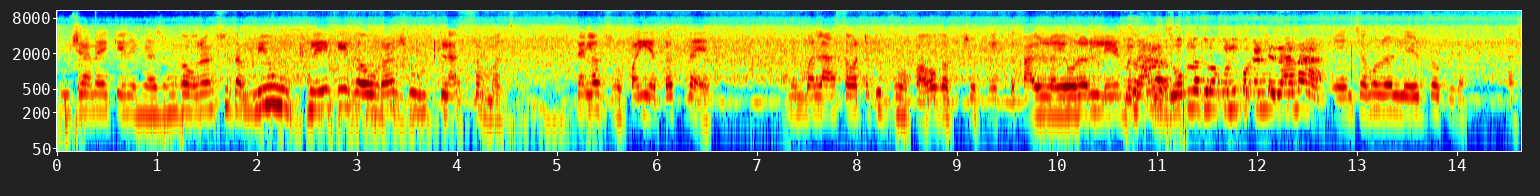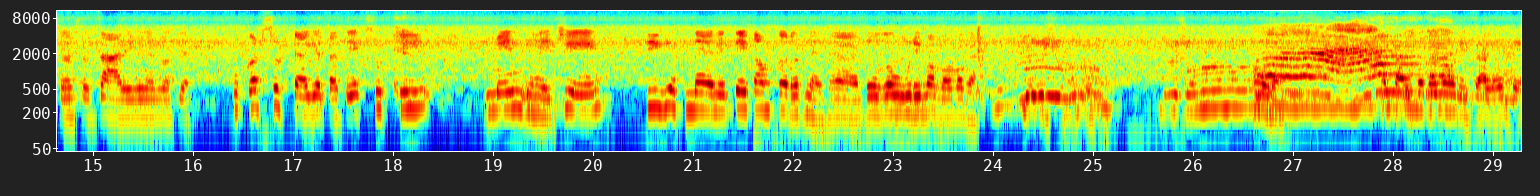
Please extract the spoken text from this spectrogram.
पूजा नाही केली मी अजून. गौरांशसुद्धा मी उठले की गौरांश उठलाच समज. त्याला झोपा येतच नाहीत. आणि मला असं वाटतं की झोपावं गपचूप. एक तर काल एवढं लेट झोपलं. झोप ना तुला कोणी पकडले जा ना. यांच्यामुळं लेट झोपलं. असं असं जाळे विणत बसल्या फुकट सुट्ट्या घेतात. एक सुट्टी मेन घ्यायची आहे ती घेत नाही आणि ते काम करत नाहीत. हा दोघं उघडे बाबा बघा. हो. सकाळ सकाळ होडी चालवते.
